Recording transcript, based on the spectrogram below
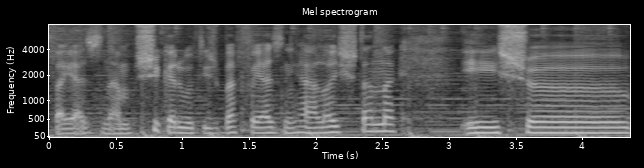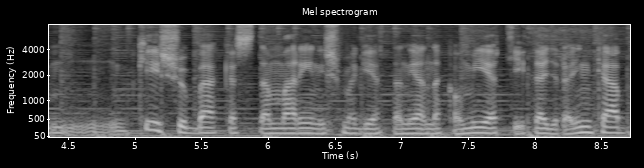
fejeznem. Sikerült is befejezni, hála Istennek, és ö, később elkezdtem már én is megérteni ennek a miértjét egyre inkább,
